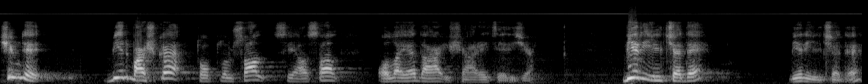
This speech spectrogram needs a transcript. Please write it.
Şimdi bir başka toplumsal, siyasal olaya daha işaret edeceğim. Bir ilçede, bir ilçede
